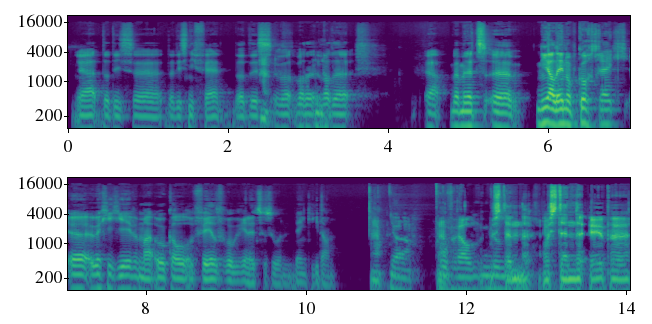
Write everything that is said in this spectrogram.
Ja, dat is, eh, dat is niet fijn. Dat is, Ja. wat, wat, wat, eh, ja, we hebben het eh, niet alleen op Kortrijk eh, weggegeven, maar ook al veel vroeger in het seizoen, denk ik dan. Ja, Ja. overal. Oostende, Oostende, Eupen,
